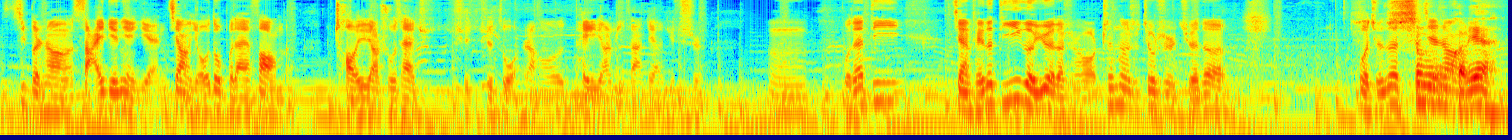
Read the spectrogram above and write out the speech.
基本上撒一点点盐，酱油都不带放的。炒一点蔬菜去去去做，然后配一点米饭这样去吃。嗯，我在第一减肥的第一个月的时候，真的是就是觉得，我觉得世界上可恋。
